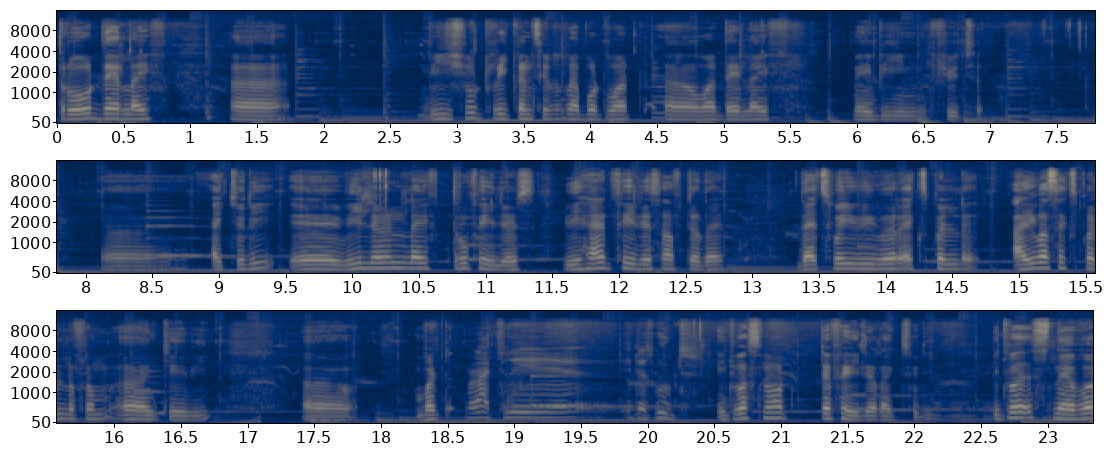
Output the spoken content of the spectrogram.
throughout their life, uh, we should reconsider about what uh, what their life may be in future. Actually, we learn life through failures. We had failures after that. That's why we were expelled. I was expelled from uh, KV. Uh, but But actually, it was good. it was not a failure actually it was never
